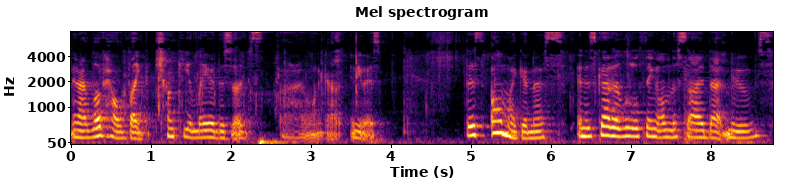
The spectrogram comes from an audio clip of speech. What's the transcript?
And I love how like chunky and layered this is. oh, I don't want to got it. Anyways. This, oh my goodness. And it's got a little thing on the side that moves.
